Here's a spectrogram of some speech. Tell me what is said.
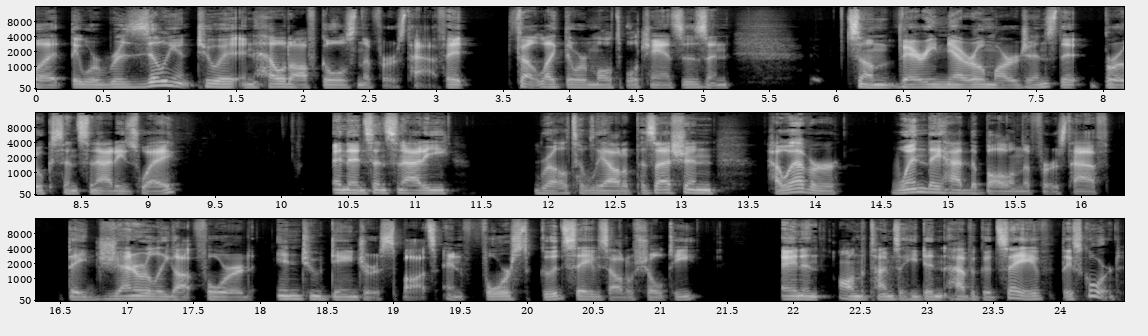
but they were resilient to it and held off goals in the first half. It felt like there were multiple chances and some very narrow margins that broke Cincinnati's way. And then Cincinnati relatively out of possession. However, when they had the ball in the first half, they generally got forward into dangerous spots and forced good saves out of Schulte. And in, on the times that he didn't have a good save, they scored.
